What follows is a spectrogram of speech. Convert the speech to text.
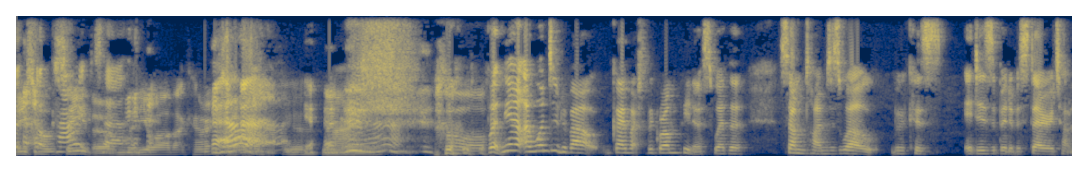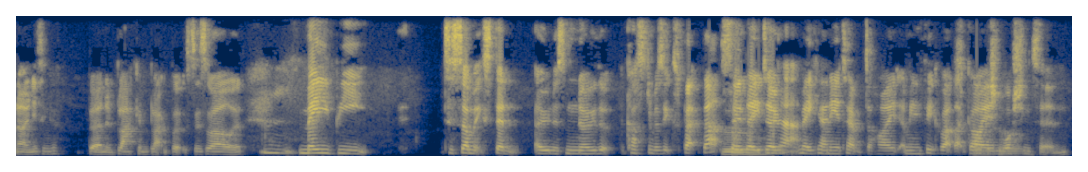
a bookshop can't see character? them, then you are that character. Yeah. Yeah. Yeah. Yeah. Oh, but yeah, I wondered about going back to the grumpiness, whether sometimes as well, because it is a bit of a stereotype now, and you think of Bernard Black and Black Books as well, and Mm. maybe to some extent owners know that customers expect that, so Mm. they don't Yeah. make any attempt to hide. I mean, think about that guy in Washington,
